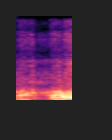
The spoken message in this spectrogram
Oh.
